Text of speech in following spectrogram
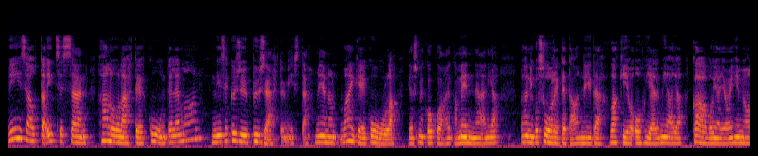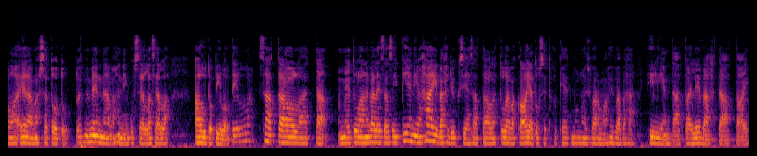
viisautta itsessään haluaa lähteä kuuntelemaan, niin se kysyy pysähtymistä. Meidän on vaikea kuulla, jos me koko aika mennään ja vähän niin kuin suoritetaan niitä vakio-ohjelmia ja kaavoja, joihin me ollaan elämässä totuttu. Että me mennään vähän niin kuin sellaisella autopilotilla. Saattaa olla, että me tulee aina sellaisia pieniä häivähdyksiä. Saattaa olla tuleva ajatus, että okei, okay, että mun olisi varmaan hyvä vähän hiljentää tai levähtää tai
